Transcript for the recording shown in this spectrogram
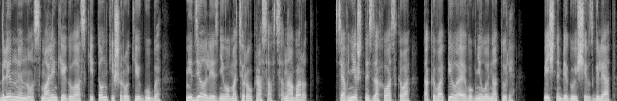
Длинный нос, маленькие глазки и тонкие широкие губы не делали из него матерого красавца. Наоборот, вся внешность Захватского так и вопила о его гнилой натуре. Вечно бегающий взгляд,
